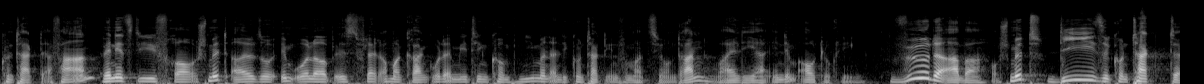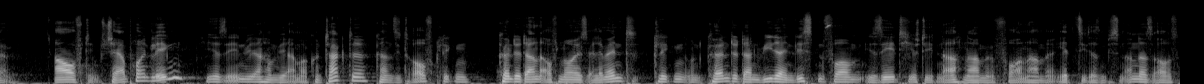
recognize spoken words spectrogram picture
Kontakt erfahren. Wenn jetzt die Frau Schmidt also im Urlaub ist, vielleicht auch mal krank oder im Meeting, kommt niemand an die Kontaktinformationen dran, weil die ja in dem Outlook liegen. Würde aber Frau Schmidt diese Kontakte auf dem SharePoint legen, hier sehen wir, haben wir einmal Kontakte, kann sie draufklicken, könnte dann auf neues Element klicken und könnte dann wieder in Listenform, ihr seht, hier steht Nachname, Vorname, jetzt sieht das ein bisschen anders aus,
